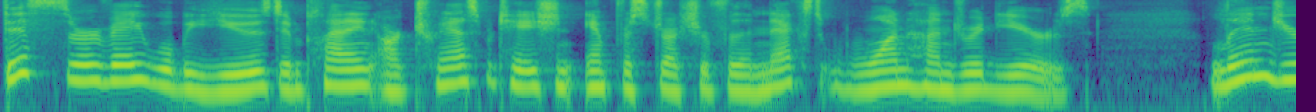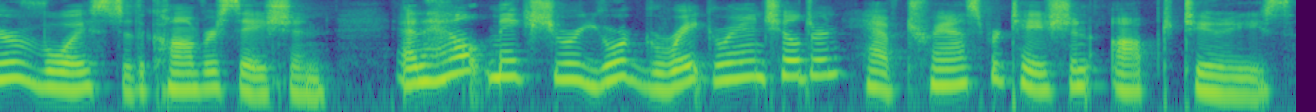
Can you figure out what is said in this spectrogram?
This survey will be used in planning our transportation infrastructure for the next 100 years. Lend your voice to the conversation and help make sure your great grandchildren have transportation opportunities.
